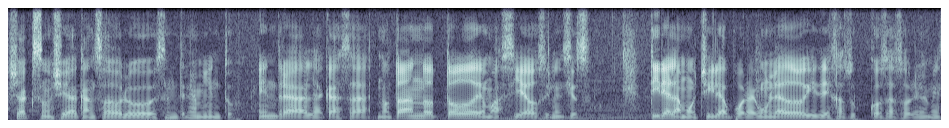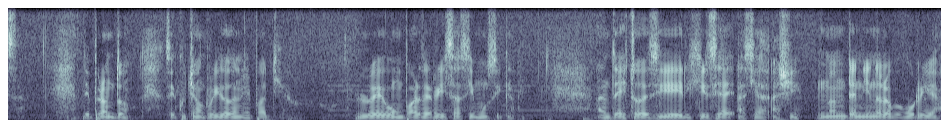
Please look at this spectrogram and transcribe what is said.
Jackson llega cansado luego de su entrenamiento. Entra a la casa notando todo demasiado silencioso. Tira la mochila por algún lado y deja sus cosas sobre la mesa. De pronto, se escucha un ruido en el patio. Luego un par de risas y música. Ante esto decide dirigirse hacia allí, no entendiendo lo que ocurría.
